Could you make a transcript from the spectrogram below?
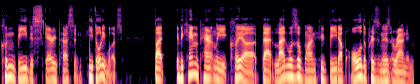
couldn't be this scary person he thought he was. But it became apparently clear that Ladd was the one who beat up all the prisoners around him.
